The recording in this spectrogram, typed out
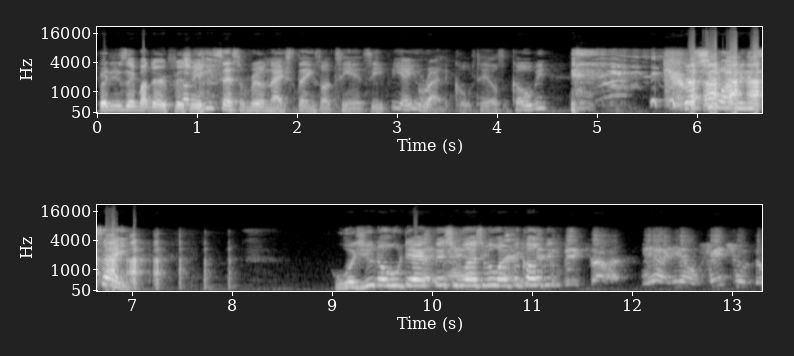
What did you say about Derek Fisher? I mean, he said some real nice things on TNT. But yeah, you riding the coattails of Kobe. what you want me to say? Would you know who Derek Fisher was if it wasn't for Kobe? Yeah, you know, Finch was the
